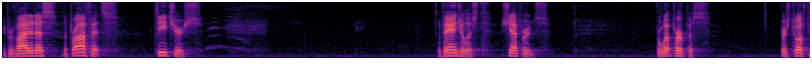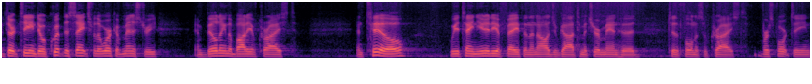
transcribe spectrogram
He provided us the prophets, teachers, evangelists, shepherds. For what purpose? Verse 12 through 13 to equip the saints for the work of ministry and building the body of Christ until we attain unity of faith and the knowledge of God to mature manhood to the fullness of Christ. Verse 14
